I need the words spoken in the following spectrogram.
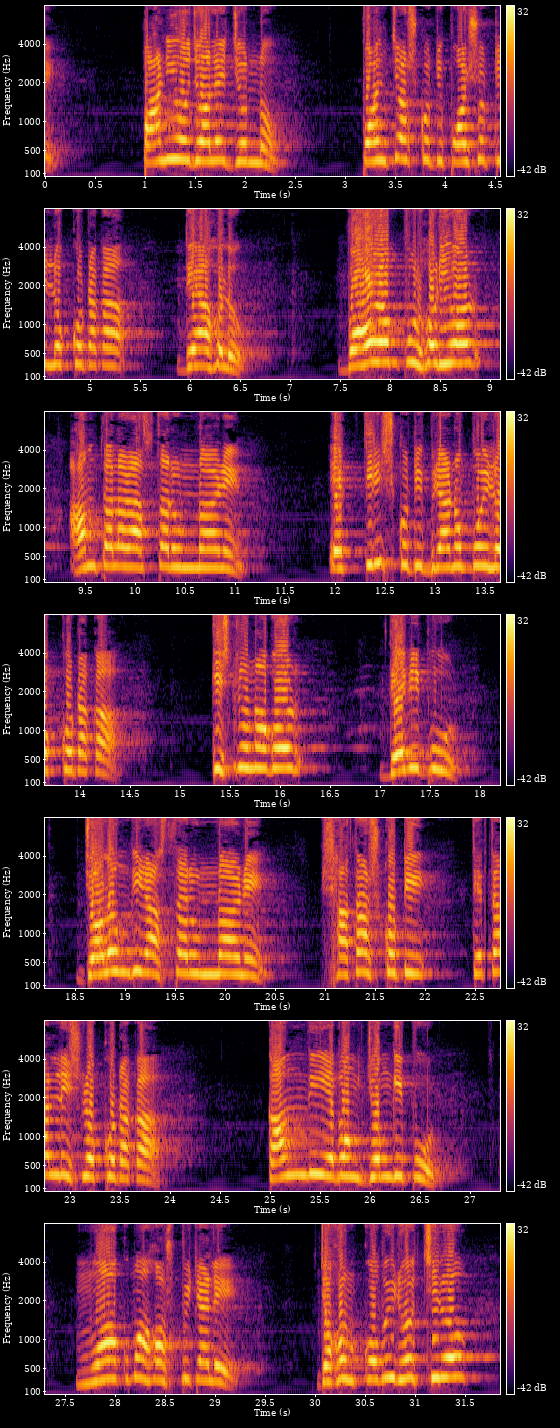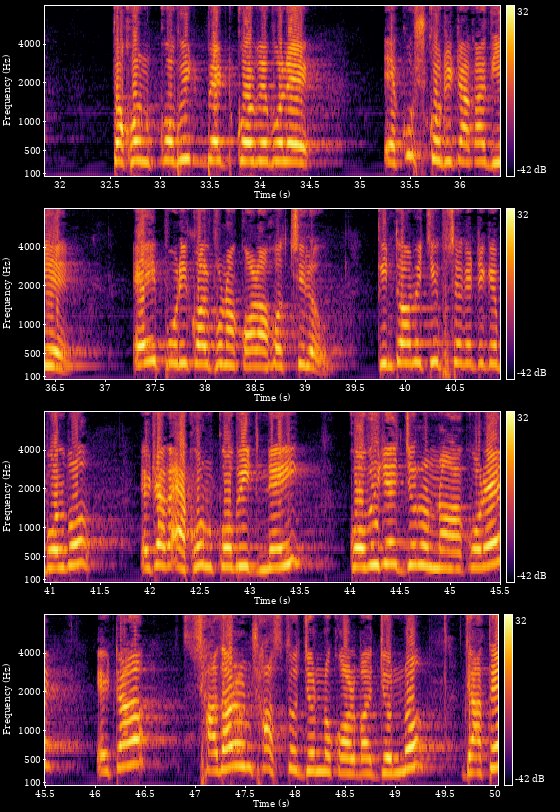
পানীয় জলের জন্য পঞ্চাশ কোটি পঁয়ষট্টি লক্ষ টাকা দেয়া হলো। বহরমপুর, হরিহর, আমতলা রাস্তার উন্নয়নে একত্রিশ কোটি বিরানব্বই লক্ষ টাকা। কৃষ্ণনগর, দেবীপুর, জলঙ্গি রাস্তার উন্নয়নে সাতাশ কোটি তেতাল্লিশ লক্ষ টাকা। কান্দি এবং জঙ্গিপুর, মহকুমা হসপিটালে যখন কোভিড হচ্ছিল, তখন কোভিড বেড করবে বলে একুশ কোটি টাকা দিয়ে এই পরিকল্পনা করা হচ্ছিল। কিন্তু আমি চিফ সেক্রেটারিকে বলব এটা এখন কোভিড নেই। কোভিডের জন্য না করে এটা সাধারণ স্বাস্থ্যর জন্য করবার জন্য যাতে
